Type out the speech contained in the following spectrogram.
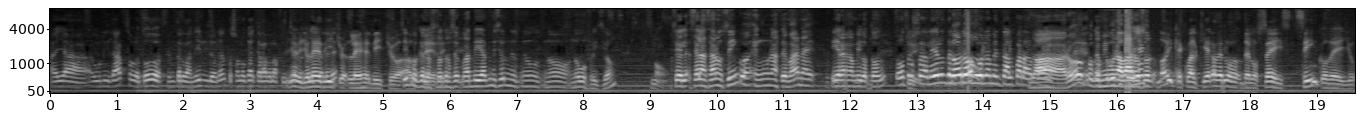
haya, unidad, sobre todo entre Danilo y Leonel, que son los que han creado la fricción. Señores, yo les he dicho, les he dicho Sí, porque los otros candidatos no, no, no, hubo fricción. No. Se, se, lanzaron cinco en una semana y eran amigos todos. Otros salieron del no, gubernamental para... Claro, porque mismo Navarro... No, y que cualquiera de los, de los seis, cinco de ellos,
